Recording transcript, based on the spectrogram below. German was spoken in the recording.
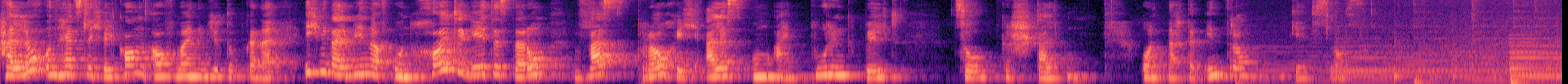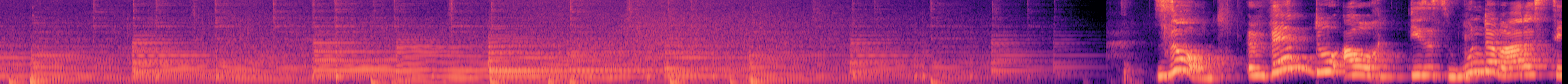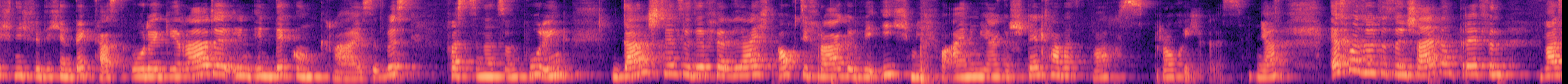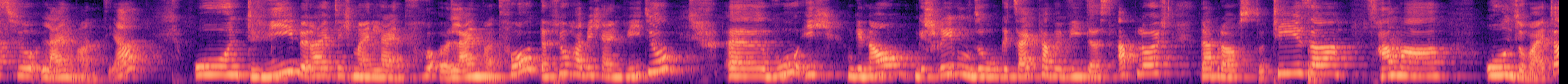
Hallo und herzlich willkommen auf meinem YouTube-Kanal. Ich bin Albina und heute geht es darum, was brauche ich alles, um ein Puring-Bild zu gestalten. Und nach dem Intro geht es los. So, wenn du auch dieses wunderbares Technik für dich entdeckt hast oder gerade in Entdeckungskreise bist, Faszination Puring, dann stellst du dir vielleicht auch die Frage, wie ich mich vor einem Jahr gestellt habe, was brauche ich alles? Ja, erstmal solltest du Entscheidung treffen, was für Leinwand, ja? Und wie bereite ich mein Leinwand vor? Dafür habe ich ein Video, äh, wo ich genau geschrieben, so gezeigt habe, wie das abläuft. Da brauchst du Teaser, Hammer und so weiter.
